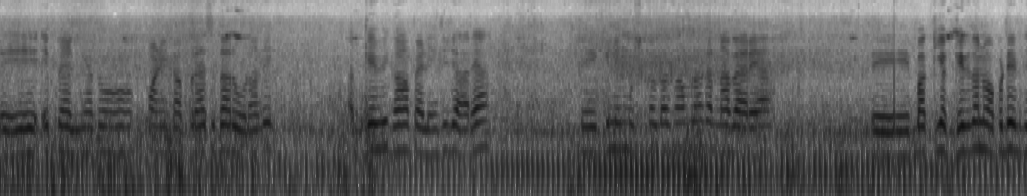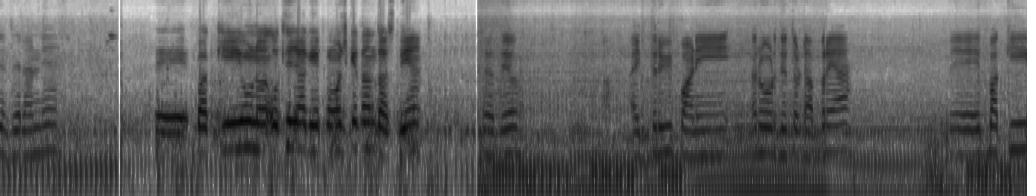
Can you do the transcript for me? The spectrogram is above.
ਤੇ ਇਹ ਪੈਲੀਆਂ ਤੋਂ ਪਾਣੀ ਟੱਪ ਰਿਹਾ ਸਿੱਧਾ ਰੋਡਾਂ ਦੇ ਅੱਗੇ ਵੀ ਗਾਂ ਪੈਲੀਆਂ 'ਚ ਜਾ ਰਿਹਾ ਤੇ ਕਿੰਨੀ ਮੁਸ਼ਕਲ ਦਾ ਸਾਹਮਣਾ ਕਰਨਾ ਪੈ ਰਿਹਾ। ਤੇ ਬਾਕੀ ਅੱਗੇ ਵੀ ਤੁਹਾਨੂੰ ਅਪਡੇਟ ਦਿੰਦੇ ਰਹਿੰਦੇ ਆ ਤੇ ਬਾਕੀ ਹੁਣ ਉੱਥੇ ਜਾ ਕੇ ਪਹੁੰਚ ਕੇ ਤੁਹਾਨੂੰ ਦੱਸਦੇ ਆ ਸਕਦੇ ਹੋ, ਇੱਧਰ ਵੀ ਪਾਣੀ ਰੋਡ ਦੇ ਉੱਤੇ ਟੱਪ ਰਿਹਾ। ਤੇ ਬਾਕੀ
